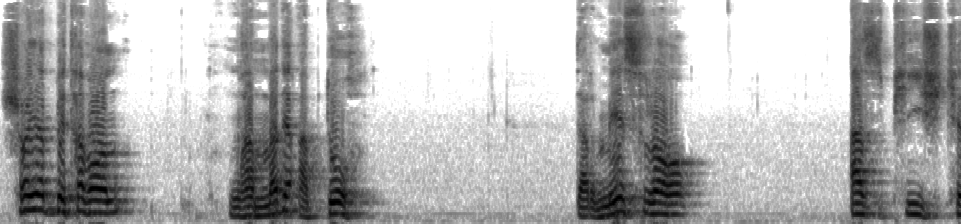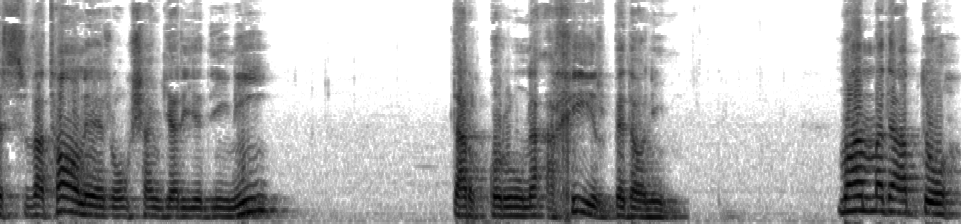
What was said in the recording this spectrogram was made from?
شاید بتوان محمد عبده در مصر را از پیشکسوتان روشنگری دینی در قرون اخیر بدانیم. محمد عبده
